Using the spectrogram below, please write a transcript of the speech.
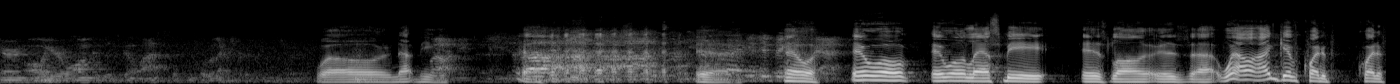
herring all year long, because it's gonna last until the next Christmas. Well, not me. Well, mean, Yeah. It will, it will, it won't last me as long as, uh, well, I give quite a, quite a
